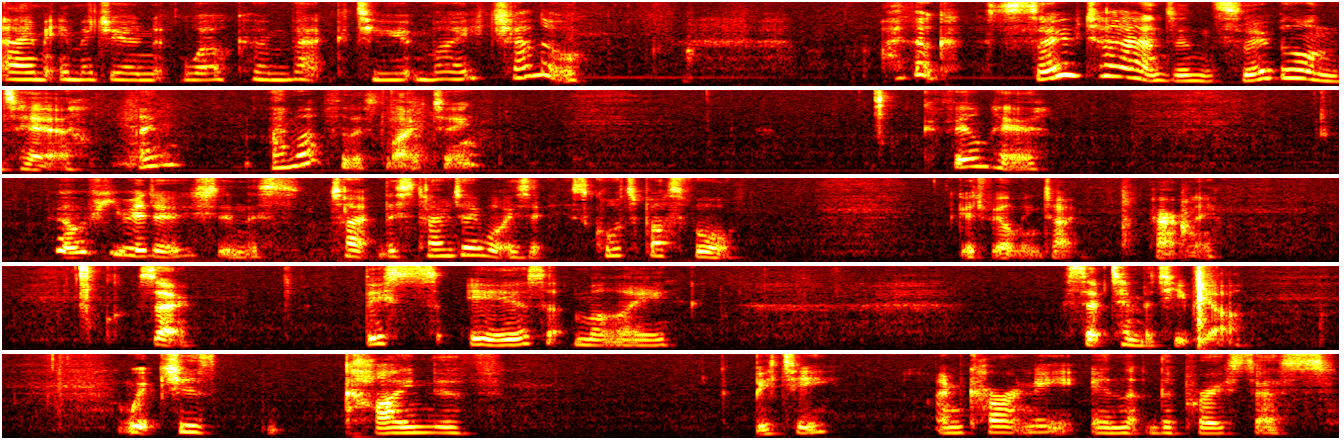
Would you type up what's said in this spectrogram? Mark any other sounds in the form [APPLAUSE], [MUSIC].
I'm Imogen. Welcome back to my channel. I look so tanned and so blonde here. I'm I'm up for this lighting. Film here. Film a few videos in this time this time day. What is it? It's quarter past four. Good filming time, apparently. So, this is my September TBR, which is kind of bitty. I'm currently in the process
